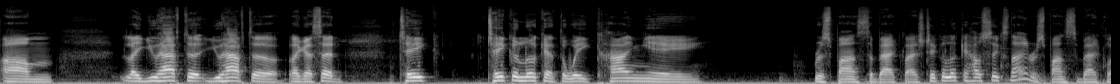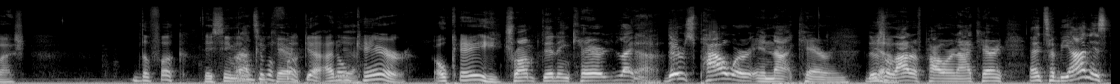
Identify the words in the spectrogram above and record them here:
Um, like you have to, you have to, like I said, take take a look at the way Kanye responds to backlash. Take a look at how Six Nine responds to backlash. The fuck? They seem I not to care. fuck. Yeah, I don't Yeah. care. Okay. Trump didn't care. Like, Yeah. there's power in not caring. There's Yeah. a lot of power in not caring. And to be honest,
